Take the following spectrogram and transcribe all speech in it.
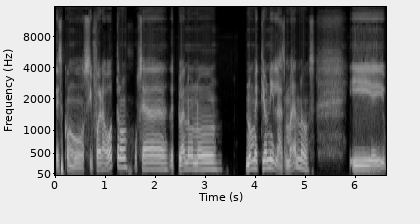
es como si fuera otro. O sea, de plano no, no metió ni las manos. Y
